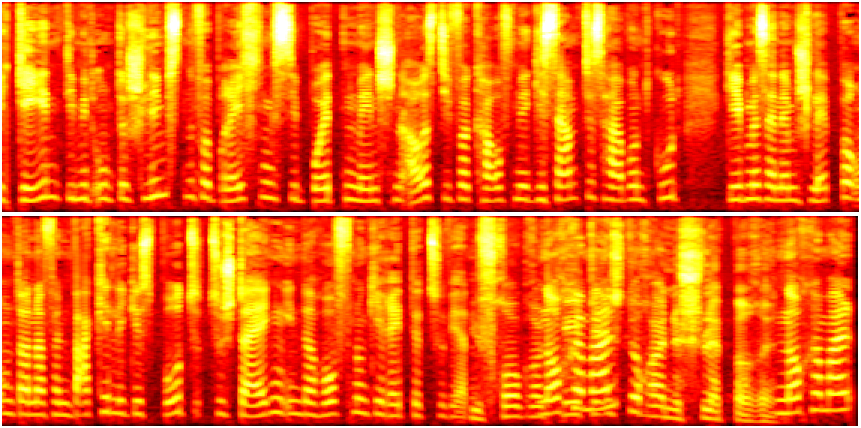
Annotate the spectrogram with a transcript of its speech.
begehen die mitunter schlimmsten Verbrechen. Sie beuten Menschen aus, die verkaufen ihr gesamtes Hab und Gut, geben es einem Schlepper, um dann auf ein wackeliges Boot zu steigen, in der Hoffnung, gerettet zu werden. Die Frau noch Rakete einmal, ist doch eine Schlepperin. noch einmal,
